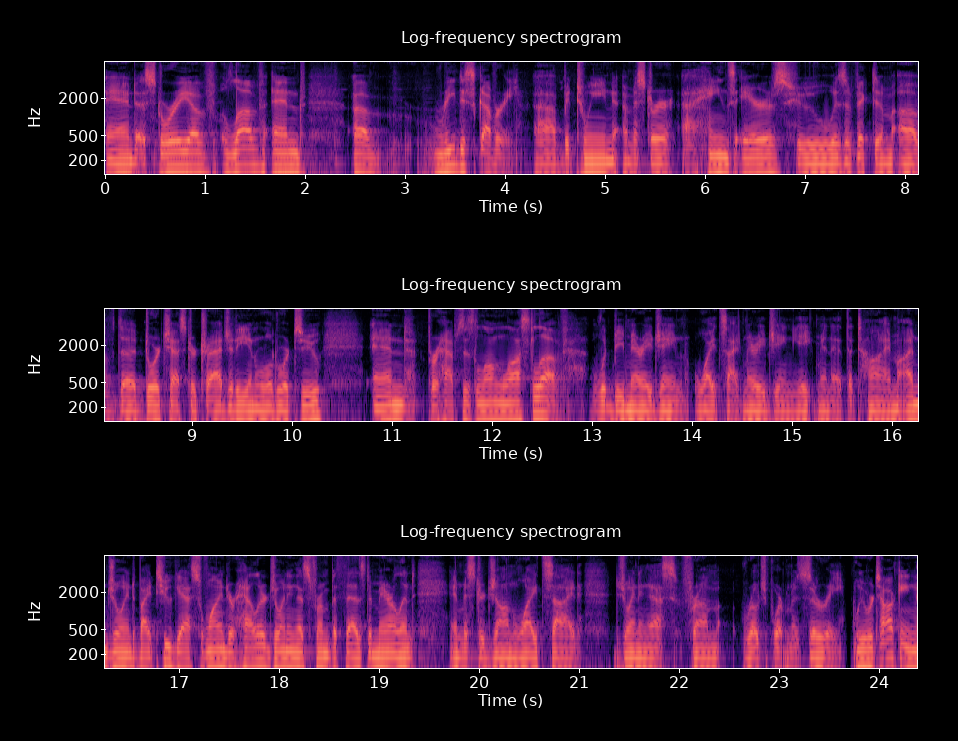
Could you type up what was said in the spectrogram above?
and a story of love and uh, rediscovery uh, between uh, Mr. Uh, Haynes Ayres, who was a victim of the Dorchester tragedy in World War II, and perhaps his long lost love would be Mary Jane Whiteside, Mary Jane Yateman at the time. I'm joined by two guests Winder Heller joining us from Bethesda, Maryland, and Mr. John Whiteside joining us from Rocheport, Missouri. We were talking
